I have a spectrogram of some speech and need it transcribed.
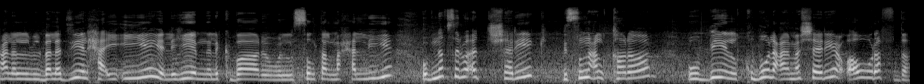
على البلدية الحقيقية اللي هي من الكبار والسلطة المحلية وبنفس الوقت شريك بصنع القرار وبالقبول على المشاريع أو رفضها.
